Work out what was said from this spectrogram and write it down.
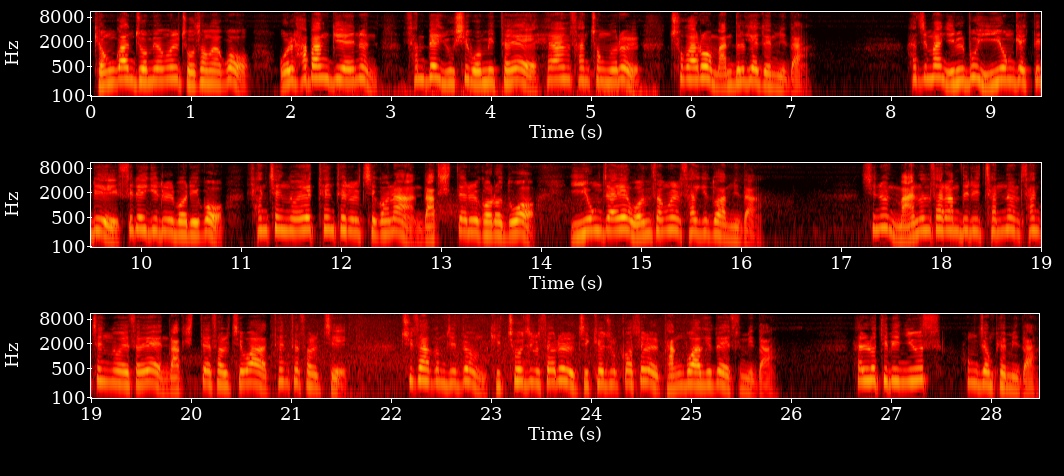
경관 조명을 조성하고 올 하반기에는 365m의 해안 산책로를 추가로 만들게 됩니다. 하지만 일부 이용객들이 쓰레기를 버리고 산책로에 텐트를 치거나 낚싯대를 걸어두어 이용자의 원성을 사기도 합니다. 시는 많은 사람들이 찾는 산책로에서의 낚싯대 설치와 텐트 설치, 취사 금지 등 기초 질서를 지켜줄 것을 당부하기도 했습니다. 헬로티비 뉴스 홍정표입니다.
